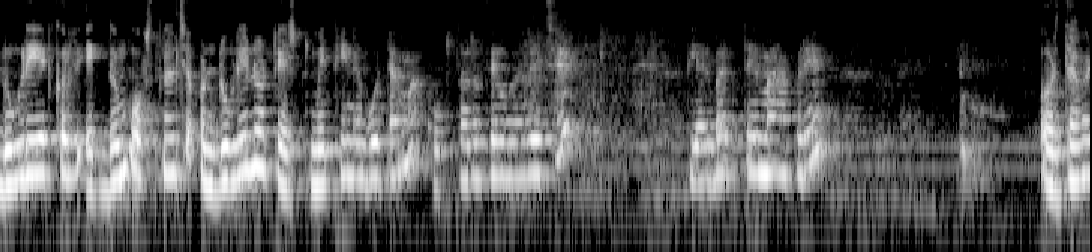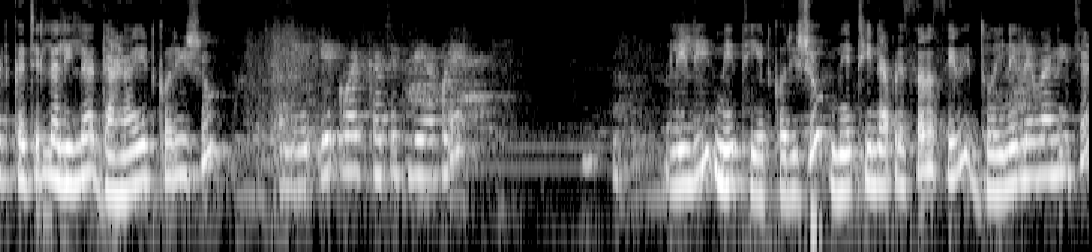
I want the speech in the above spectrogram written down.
ડુંગળી એડ કરવી એકદમ ઓપ્શનલ છે, પણ ડુંગળીનો ટેસ્ટ મેથીના ગોટામાં ખૂબ સરસ એવો આવે છે. ત્યારબાદ તેમાં આપણે અડધા વાટકા જેટલા લીલા ધાણા એડ કરીશું અને એક વાટકા જેટલી આપણે લીલી મેથી એડ કરીશું. મેથીને આપણે સરસ એવી ધોઈને લેવાની છે.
